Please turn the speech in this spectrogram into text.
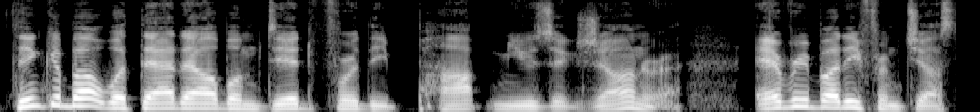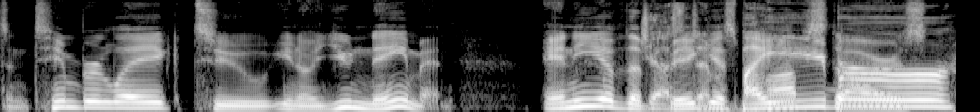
think about what that album did for the pop music genre. Everybody from Justin Timberlake to you know, you name it, any of the Justin biggest pop stars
